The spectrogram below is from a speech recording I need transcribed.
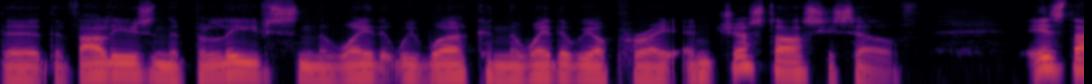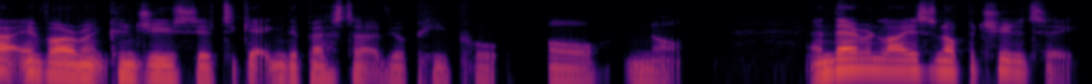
the the values and the beliefs and the way that we work and the way that we operate and just ask yourself, is that environment conducive to getting the best out of your people or not? And therein lies an opportunity.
